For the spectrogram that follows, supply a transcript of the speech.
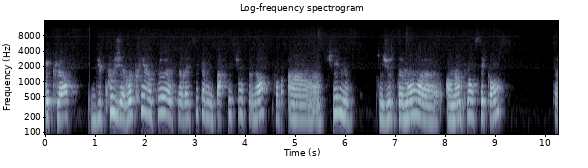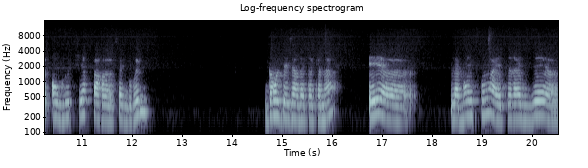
éclore. Du coup, j'ai repris un peu ce récit comme une partition sonore pour un film qui justement, en un plan séquence, engloutir par euh, cette brume dans le désert d'Atacama. Et euh, la bande son a été réalisée euh,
